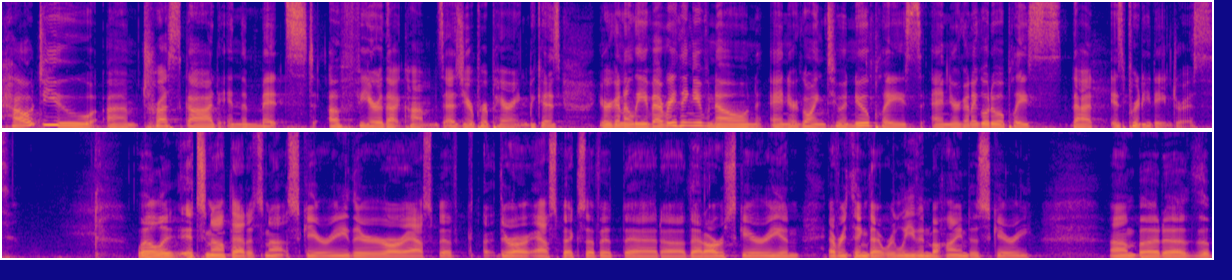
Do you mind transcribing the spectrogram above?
how do you um, trust God in the midst of fear that comes as you're preparing? Because you're going to leave everything you've known and you're going to a new place and you're going to go to a place that is pretty dangerous. Well, it's not that it's not scary. There are aspect, there are aspects of it that uh, that are scary, and everything that we're leaving behind is scary. Um, but uh, the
